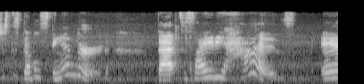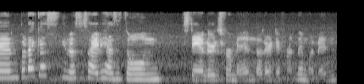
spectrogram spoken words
just this double standard that society has. And, but I guess, you know, society has its own standards for men that are different than women.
